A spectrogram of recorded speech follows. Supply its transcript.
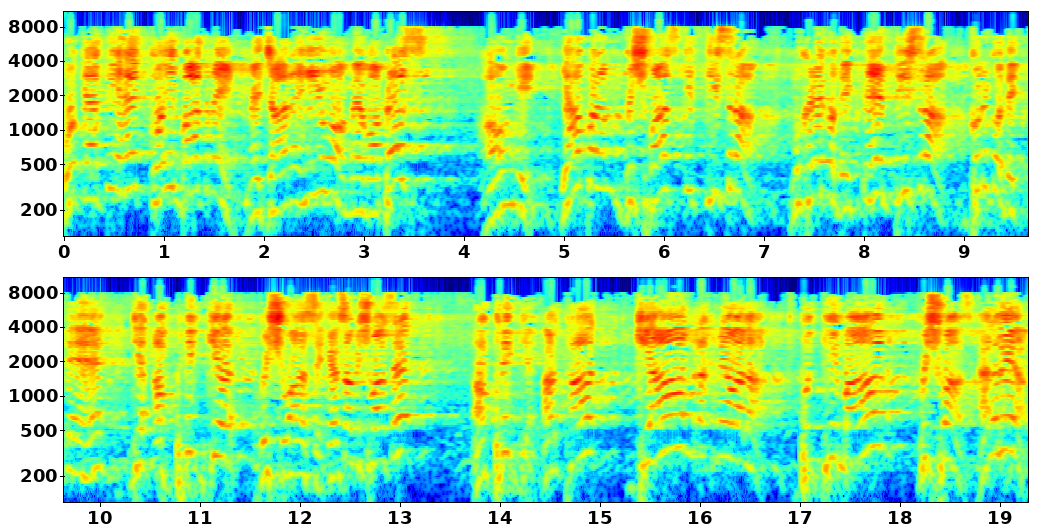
वो कहती है, कोई बात नहीं, मैं जा रही हूँ और मैं वापस आऊँगी। यहाँ पर हम विश्वास की तीसरा मुखड़े को देखते हैं, तीसरा गुण को देखते हैं। ये अभिज्ञ विश्वास है। कैसा विश्वास है? अभिज्ञ, अर्थात ज्ञान रखने वाला, बुद्धिमान विश्वास। हालेलुया।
